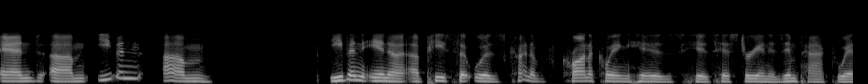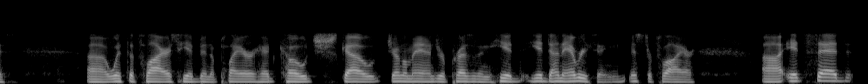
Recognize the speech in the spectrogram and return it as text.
and um, even um, even in a, a, piece that was kind of chronicling his his history and his impact with uh, with the Flyers. He had been a player, head coach, scout, general manager, president. He had he had done everything, Mr. Flyer. Uh, it said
